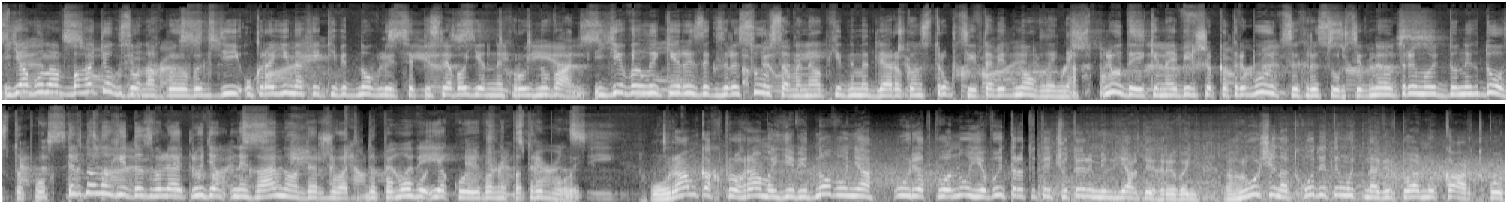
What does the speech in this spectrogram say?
Я була в багатьох зонах бойових дій у країнах, які відновлюються після воєнних руйнувань. Є великий ризик з ресурсами, необхідними для реконструкції та відновлення. Люди, які найбільше потребують цих ресурсів, не отримують до них доступу. Технології дозволяють людям негайно одержувати допомогу, якої вони потребують. У рамках програми є відновлення. Уряд планує витратити 4 мільярди гривень. Гроші надходитимуть на віртуальну картку,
